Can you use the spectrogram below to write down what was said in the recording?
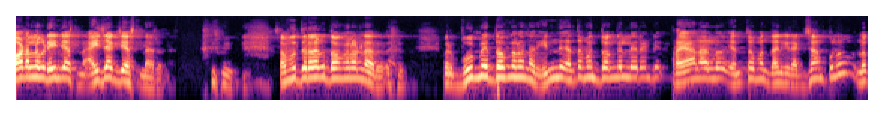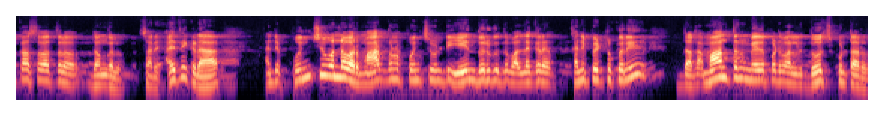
ఓడల్లో కూడా ఏం చేస్తున్నారు? హైజాక్ చేస్తున్నారు. సముద్రాలకు దొంగలు ఉన్నారు. మరి భూమి మీద దొంగలు ఉన్నారు. ఎన్ని ఎంతమంది దొంగలు లేరండి? ప్రయాణాల్లో ఎంతోమంది దానికి ఎగ్జాంపుల్ లోకాసువార్తలో దొంగలు. సరే అయితే ఇక్కడ అంటే పొంచి ఉన్నవారు మార్గంలో పొంచి ఉండి ఏం దొరుకుతుందో? వాళ్ళ దగ్గర కనిపెట్టుకొని అమాంతం మీద పడి వాళ్ళు దోచుకుంటారు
